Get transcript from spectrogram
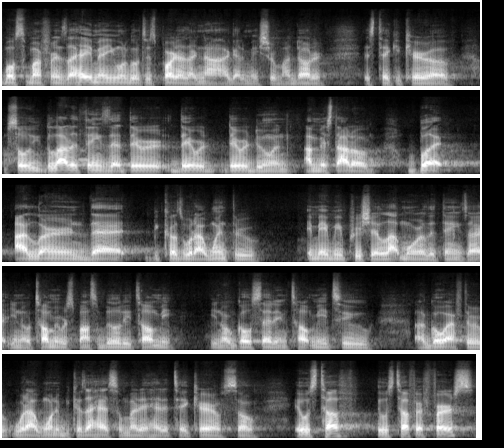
Most of my friends like, hey man, you want to go to this party? I was like, nah, I got to make sure my daughter is taken care of. So a lot of the things that they were they were they were doing, I missed out on. But I learned that because what I went through, it made me appreciate a lot more other things. I, you know, taught me responsibility, taught me, you know, goal setting, taught me to uh, go after what I wanted because I had somebody I had to take care of. So it was tough. It was tough at first,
